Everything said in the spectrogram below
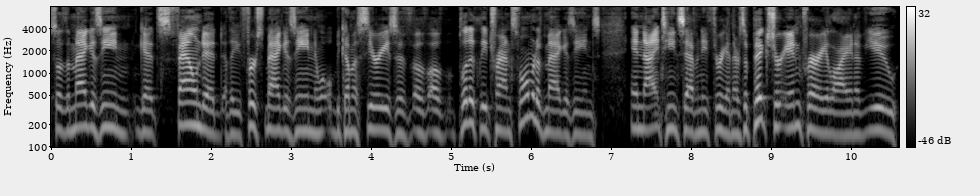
So, the magazine gets founded, the first magazine, and what will become a series of, of, of politically transformative magazines in 1973. And there's a picture in Prairie Lion of you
